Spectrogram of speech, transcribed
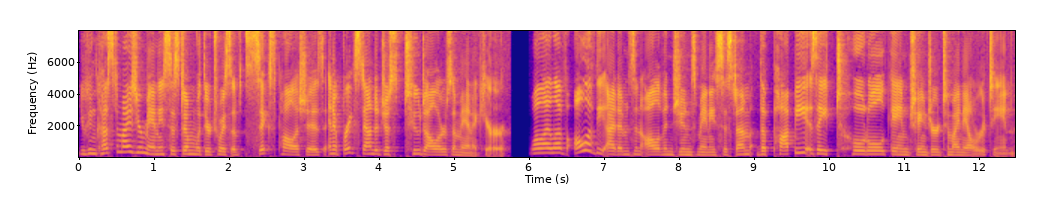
You can customize your mani system with your choice of six polishes, and it breaks down to just $2 a manicure. While I love all of the items in Olive and June's Mani system, the Poppy is a total game changer to my nail routine.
